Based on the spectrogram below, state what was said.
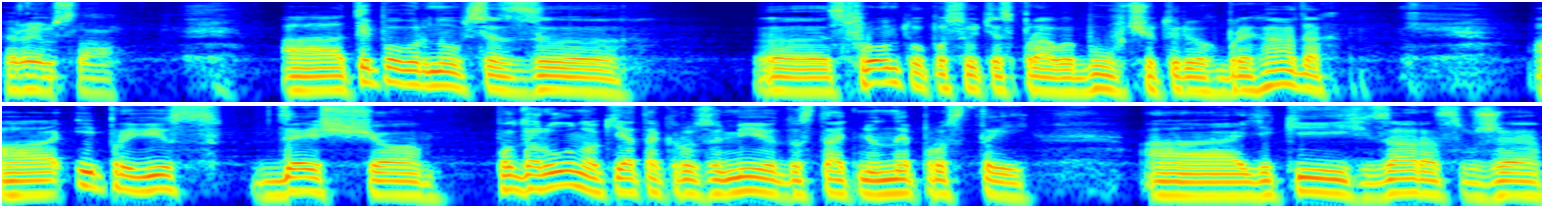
героям слава! А ти повернувся з е, з фронту, по суті, справи, був в чотирьох бригадах а, і привіз дещо подарунок, я так розумію, достатньо непростий який зараз вже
